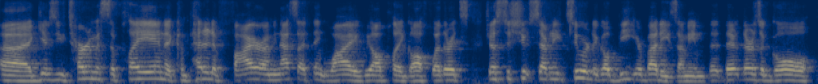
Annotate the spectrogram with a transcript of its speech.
Uh, it gives you tournaments to play in, a competitive fire. I mean, that's I think why we all play golf, whether it's just to shoot 72 or to go beat your buddies. I mean, there, there's a goal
